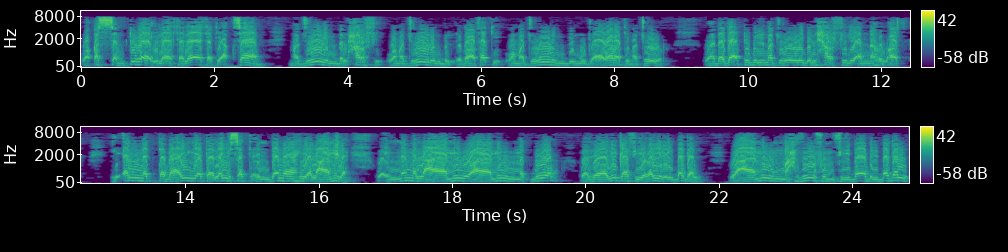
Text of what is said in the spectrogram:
وقسمتها إلى ثلاثة أقسام مجرور بالحرف ومجرور بالإضافة ومجرور بمجاورة مجرور. وبدأت بالمجرور بالحرف لأنه الأصل لأن التبعية ليست عندنا هي العاملة وإنما العامل عامل المتبوع وذلك في غير البدل وعامل محذوف في باب البدل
